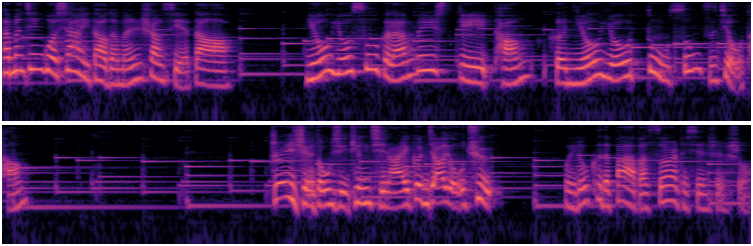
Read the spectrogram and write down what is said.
他们经过下一道的门，上写道：“牛油苏格兰威士忌糖和牛油杜松子酒糖。”这些东西听起来更加有趣。韦卢克的爸爸索尔特先生说：“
